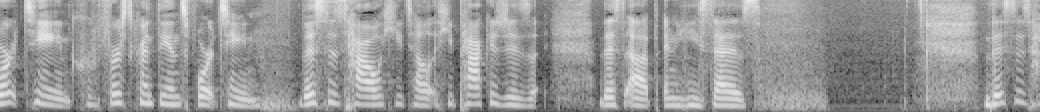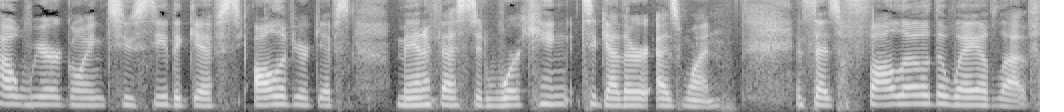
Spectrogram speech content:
14 1 corinthians 14 this is how he tell he packages this up and he says this is how we're going to see the gifts all of your gifts manifested working together as one it says follow the way of love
